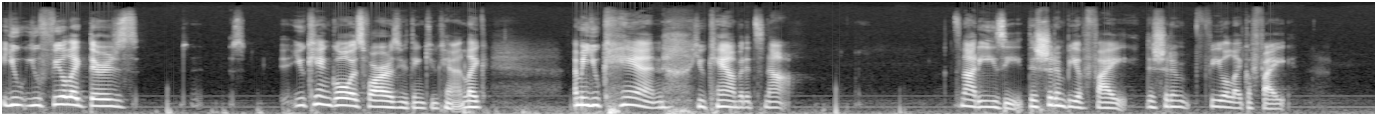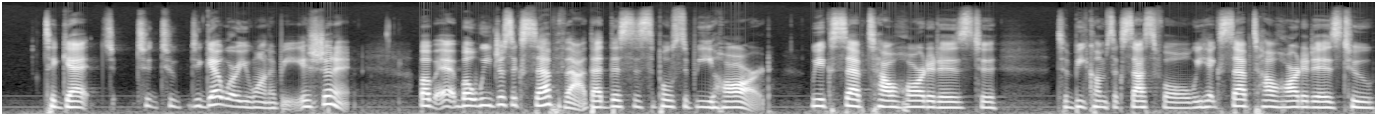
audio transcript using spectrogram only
you you feel like there's you can't go as far as you think you can. Like I mean you can, you can, but it's not. It's not easy. This shouldn't be a fight. This shouldn't feel like a fight to get to to to get where you want to be. It shouldn't but eh, but we just accept that that this is supposed to be hard we accept how hard it is to to become successful we accept how hard it is to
